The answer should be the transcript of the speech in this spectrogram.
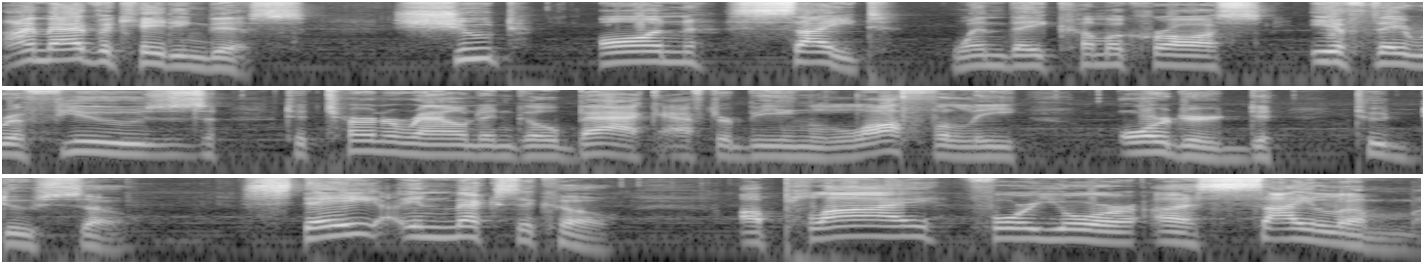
I'm advocating this. Shoot on sight when they come across if they refuse to turn around and go back after being lawfully ordered to do so. Stay in Mexico. Apply for your asylum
